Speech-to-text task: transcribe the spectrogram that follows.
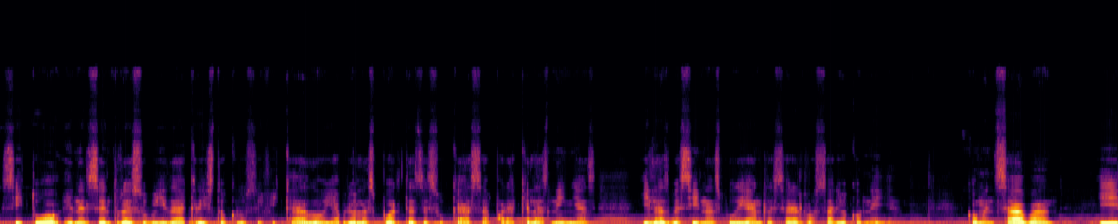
Situó en el centro de su vida a Cristo crucificado y abrió las puertas de su casa para que las niñas y las vecinas pudieran rezar el rosario con ella. Comenzaban y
